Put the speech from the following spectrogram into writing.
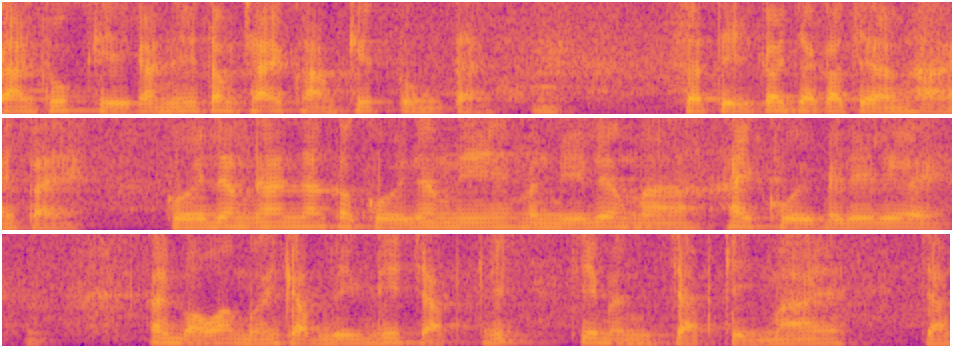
การคุกคีกันนี้ต้องใช้ความคิดปรุงแต่งสติก็จะกระเจิงหายไป คุยเรื่องนั้นแล้วก็คุยเรื่องนี้ มันมีเรื่องมาให้คุยไปเรื่อยๆท่านบอกว่าเหมือนกับลิงที่จับที่มันจับกิ่งไม้ จับ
